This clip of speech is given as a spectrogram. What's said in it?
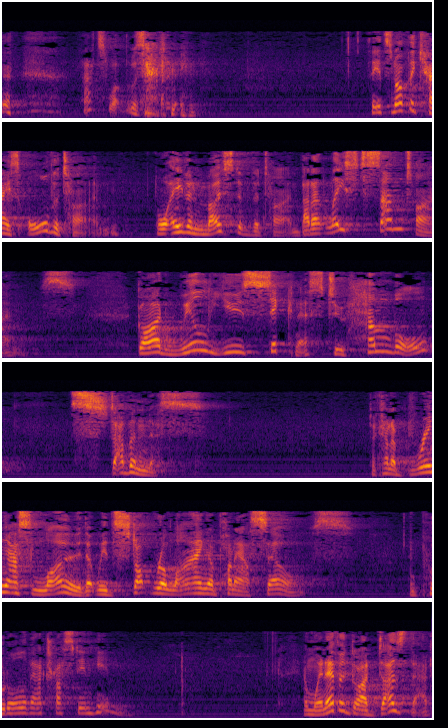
That's what was happening. See, it's not the case all the time, or even most of the time, but at least sometimes God will use sickness to humble stubbornness, to kind of bring us low, that we'd stop relying upon ourselves, and put all of our trust in Him. And whenever God does that,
